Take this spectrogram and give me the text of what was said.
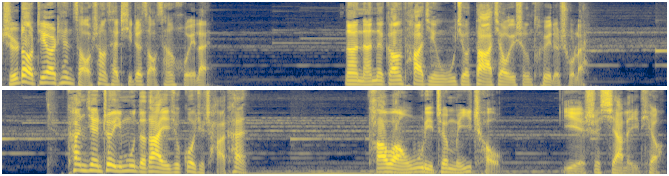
直到第二天早上才提着早餐回来。那男的刚踏进屋，就大叫一声退了出来。看见这一幕的大爷就过去查看，他往屋里这么一瞅，也是吓了一跳。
